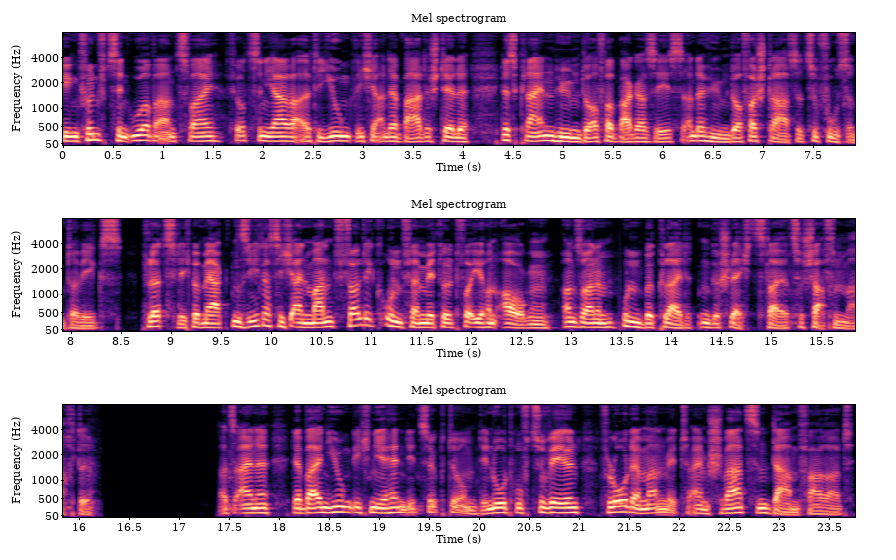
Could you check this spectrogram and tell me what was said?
Gegen 15 Uhr waren zwei 14 Jahre alte Jugendliche an der Badestelle des kleinen Hümdorfer Baggersees an der Hümdorfer Straße zu Fuß unterwegs. Plötzlich bemerkten sie, dass sich ein Mann völlig unvermittelt vor ihren Augen an seinem unbekleideten Geschlechtsteil zu schaffen machte. Als eine der beiden Jugendlichen ihr Handy zückte, um den Notruf zu wählen, floh der Mann mit einem schwarzen Darmfahrrad.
